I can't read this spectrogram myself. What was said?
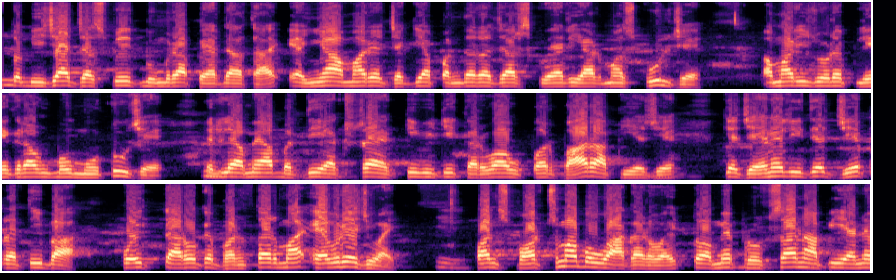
તો બીજા જસપ્રીત બુમરાહ પેદા થાય. અહીંયા અમારે જગ્યા પંદર હજાર સ્ક્વેર યાર્ડમાં સ્કૂલ છે. અમારી જોડે પ્લેગ્રાઉન્ડ બહુ મોટું છે. એટલે અમે આ બધી એક્સ્ટ્રા એક્ટિવિટી કરવા ઉપર ભાર આપીએ છીએ કે જેને લીધે જે પ્રતિભા કોઈક ધારો કે ભણતરમાં એવરેજ હોય પણ સ્પોર્ટ્સમાં બહુ આગળ હોય તો અમે પ્રોત્સાહન આપીએ અને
